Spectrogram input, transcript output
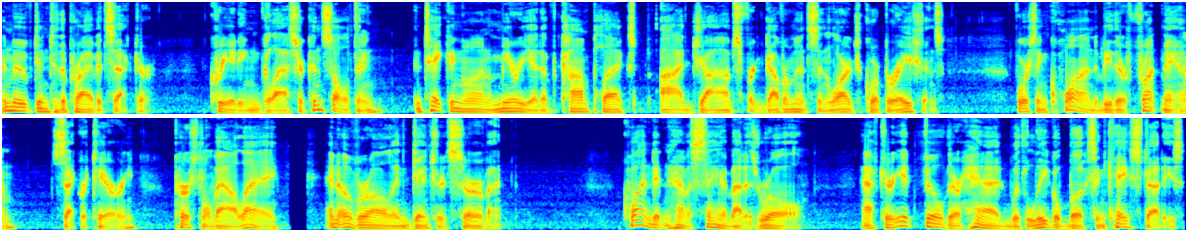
and moved into the private sector, creating Glasser Consulting and taking on a myriad of complex, odd jobs for governments and large corporations forcing Quan to be their front man, secretary, personal valet, and overall indentured servant. Quan didn't have a say about his role. After he had filled their head with legal books and case studies,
